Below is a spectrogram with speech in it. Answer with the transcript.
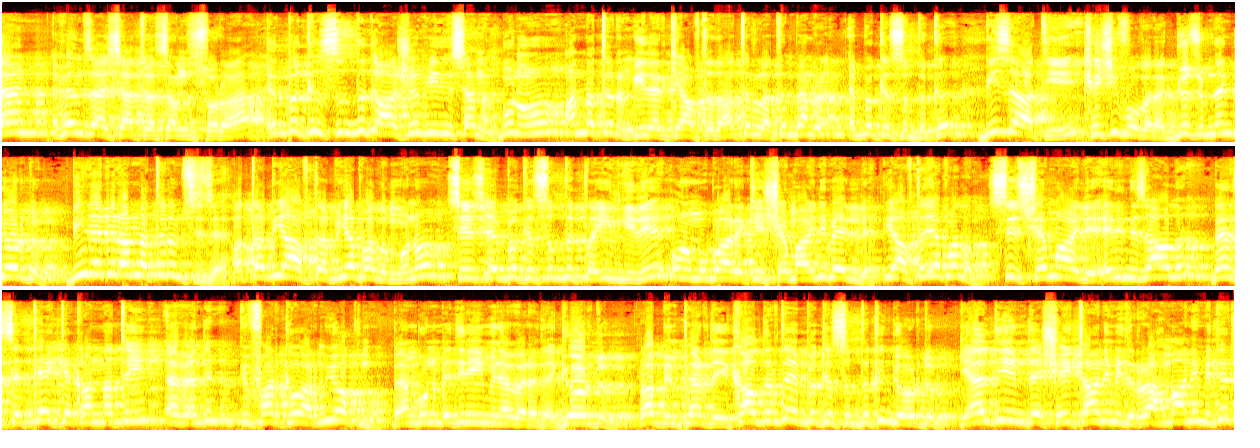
Ben Efendimiz Aleyhisselatü Vesselam'ın sonra Ebu Bekir Sıddık aşığı bir insanım. Bunu anlatırım. İleriki haftada hatırlatın. Ben Ebu Bekir Sıddık'ı bizatihi keşif olarak gözümden gördüm. Birebir anlatırım size. Hatta bir hafta bir yapalım bunu. Siz Ebu Bekir Sıddık'la ilgili onun mübarekin şemaili belli. Bir hafta yapalım. Siz şemaili elinize alın. Ben size tek tek anlatayım. Efendim bir farkı var mı yok mu? Ben bunu Medine-i Münevvere'de gördüm. Rabbim perdeyi kaldırdı. Ebu Bekir Sıddık'ı gördüm. Geldiğimde şeytani midir, rahmani midir?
